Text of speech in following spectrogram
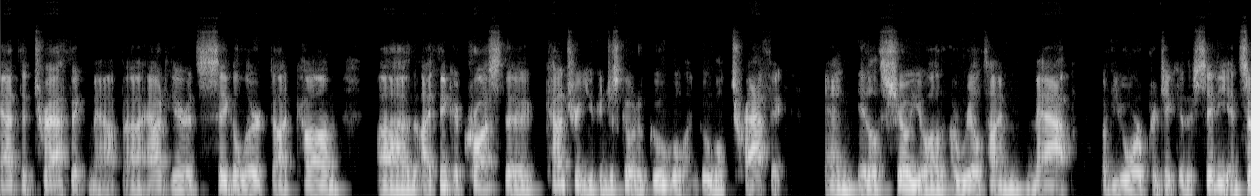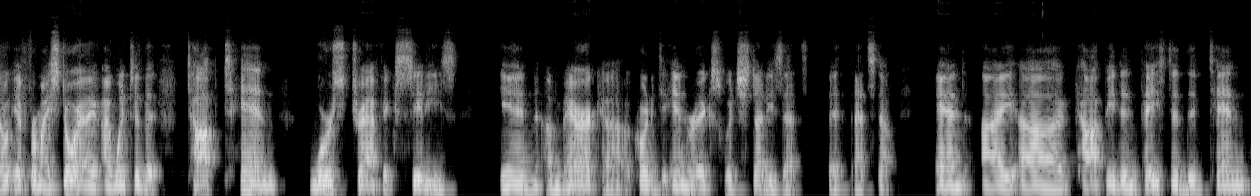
at the traffic map uh, out here at sigalert.com. Uh, I think across the country, you can just go to Google and Google traffic, and it'll show you a, a real time map of your particular city. And so, if for my story, I, I went to the top 10 worst traffic cities in America, according to INRIX, which studies that, that, that stuff and I uh, copied and pasted the 10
